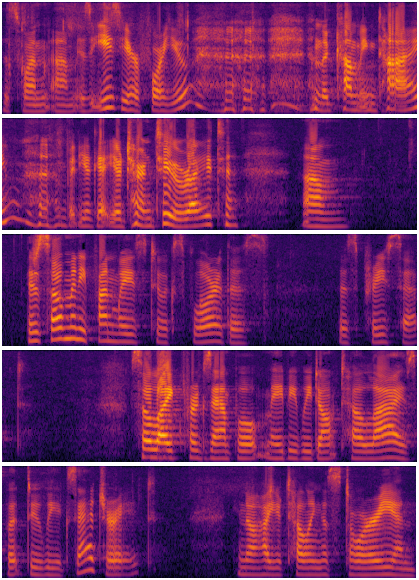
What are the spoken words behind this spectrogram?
this one um, is easier for you in the coming time, but you'll get your turn too, right? Um, there's so many fun ways to explore this, this precept. So, like, for example, maybe we don't tell lies, but do we exaggerate? You know how you're telling a story and,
